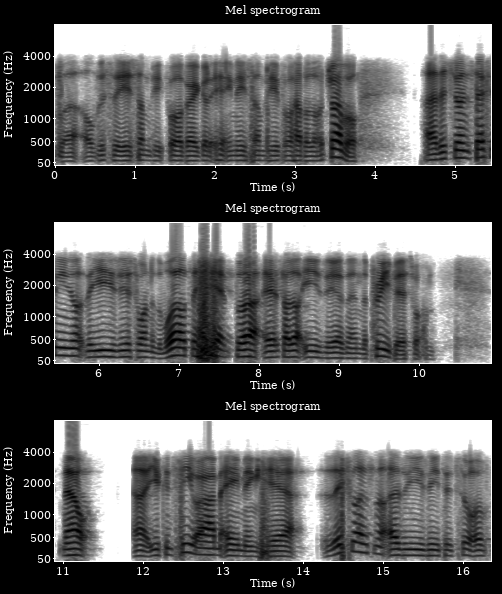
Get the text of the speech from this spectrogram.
but obviously some people are very good at hitting these, some people have a lot of trouble. Uh, this one's definitely not the easiest one in the world to hit, but it's a lot easier than the previous one. Now, uh, you can see where I'm aiming here. This one's not as easy to sort of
